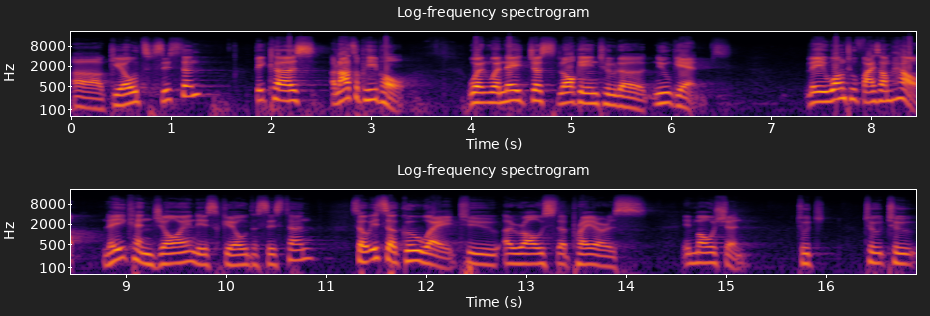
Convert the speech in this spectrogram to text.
uh, guild system because a lot of people when, when they just log into the new games they want to find some help they can join this guild system. So it's a good way to arouse the players' emotion, to, to, to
